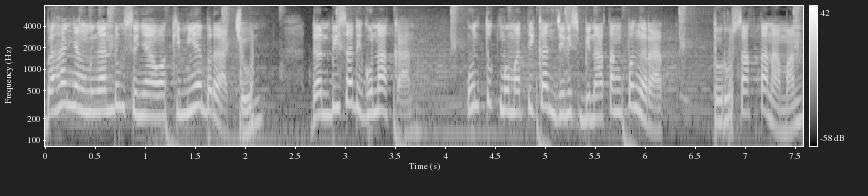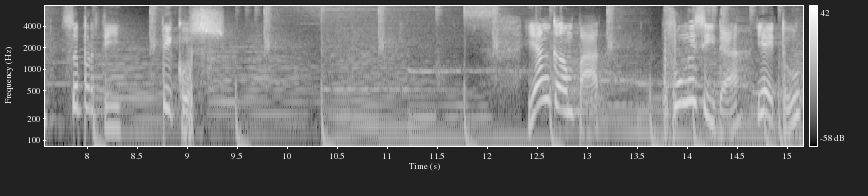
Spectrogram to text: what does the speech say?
bahan yang mengandung senyawa kimia beracun dan bisa digunakan untuk mematikan jenis binatang pengerat perusak tanaman seperti tikus. Yang keempat, fungisida yaitu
